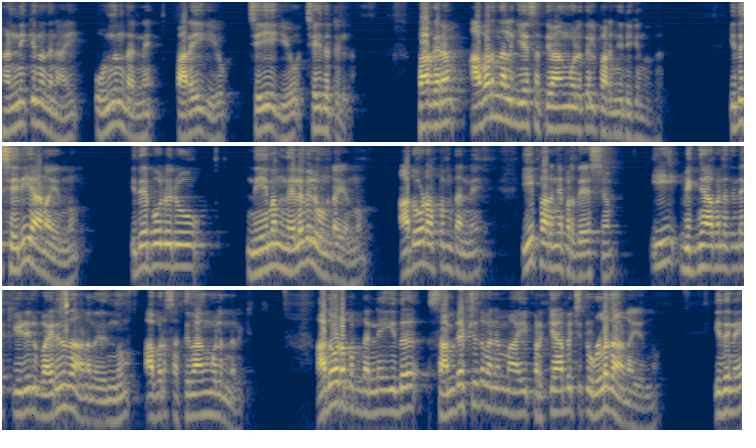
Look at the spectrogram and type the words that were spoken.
ഖണ്ഡിക്കുന്നതിനായി ഒന്നും തന്നെ പറയുകയോ ചെയ്യുകയോ ചെയ്തിട്ടില്ല. പകരം അവർ നൽകിയ സത്യവാങ്മൂലത്തിൽ പറഞ്ഞിരിക്കുന്നത് ഇത് ശരിയാണോ എന്നും ഇതേപോലൊരു നിയമം നിലവിലുണ്ട് എന്നും അതോടൊപ്പം തന്നെ ഈ പറഞ്ഞ പ്രദേശം ഈ വിജ്ഞാപനത്തിന്റെ കീഴിൽ വരുന്നതാണ് എന്നും അവർ സത്യവാങ്മൂലം നൽകി. അതോടൊപ്പം തന്നെ ഇത് സംരക്ഷിത വനമായി പ്രഖ്യാപിച്ചിട്ടുള്ളതാണ് എന്നും ഇതിനെ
